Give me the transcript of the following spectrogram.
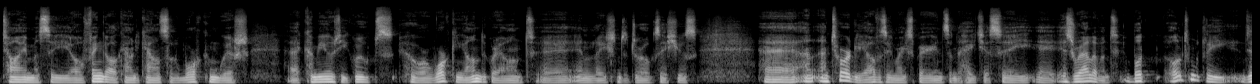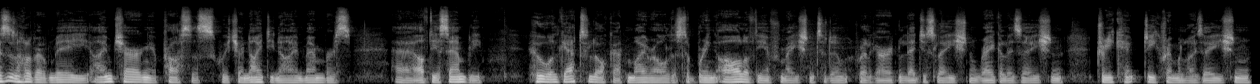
time as CEO of Fingal County Council, working with uh, community groups who are working on the ground uh, in relation to drugs issues. Uh, and, and, thirdly, obviously, my experience in the HSE uh, is relevant. But ultimately, this is not about me. I'm chairing a process which are 99 members uh, of the Assembly who will get to look at my role is to bring all of the information to them regarding legislation, regularisation, decriminalisation,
